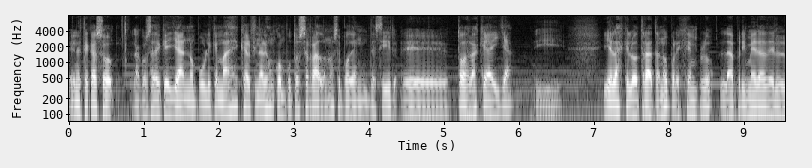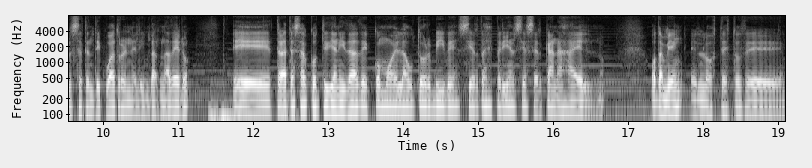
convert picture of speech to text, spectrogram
en este caso, la cosa de que ya no publique más es que al final es un cómputo cerrado, ¿no? Se pueden decir eh, todas las que hay ya y, en las que lo trata, ¿no? Por ejemplo, la primera del 74 en El Invernadero eh, trata esa cotidianidad de cómo el autor vive ciertas experiencias cercanas a él, ¿no? o también en los textos de,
